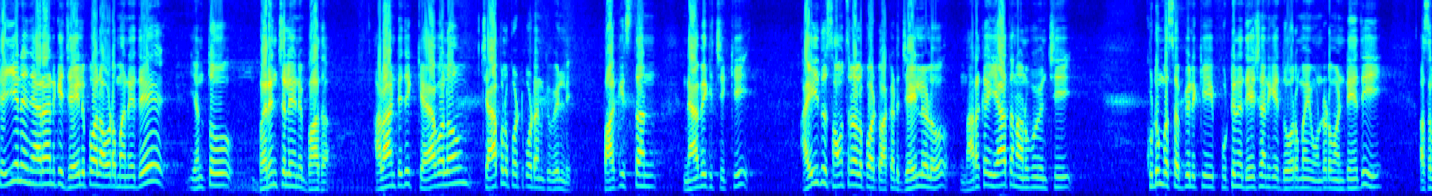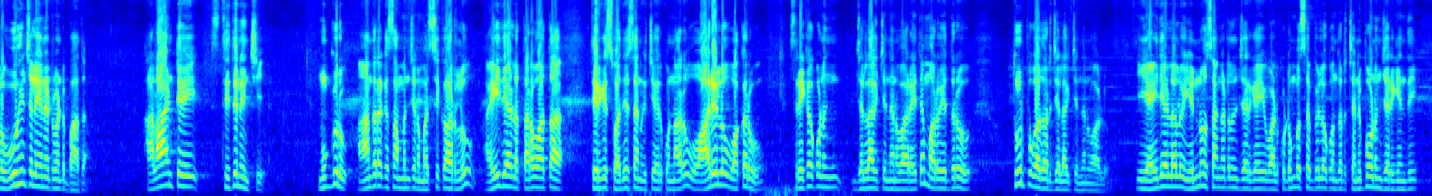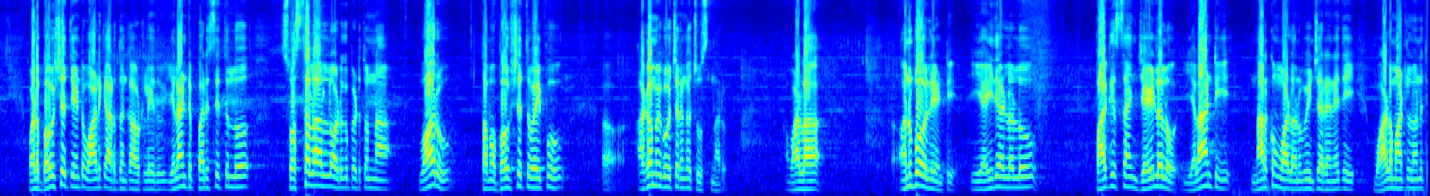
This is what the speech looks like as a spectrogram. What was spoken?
చెయ్యని నేరానికి జైలు పాలు అవడం అనేదే ఎంతో భరించలేని బాధ. అలాంటిది కేవలం చేపలు పట్టుకోవడానికి వెళ్ళి పాకిస్తాన్ నేవీకి చిక్కి ఐదు సంవత్సరాల పాటు అక్కడ జైళ్ళలో నరకయాతను అనుభవించి కుటుంబ సభ్యులకి పుట్టిన దేశానికి దూరమై ఉండడం అనేది అసలు ఊహించలేనటువంటి బాధ. అలాంటి స్థితి నుంచి ముగ్గురు ఆంధ్రాకి సంబంధించిన మత్స్యకారులు ఐదేళ్ళ తర్వాత తిరిగి స్వదేశానికి చేరుకున్నారు. వారిలో ఒకరు శ్రీకాకుళం జిల్లాకు చెందిన వారైతే మరో ఇద్దరు తూర్పుగోదావరి జిల్లాకు చెందిన వాళ్ళు. ఈ ఐదేళ్ళలో ఎన్నో సంఘటనలు జరిగాయి. వాళ్ళ కుటుంబ సభ్యుల్లో కొందరు చనిపోవడం జరిగింది. వాళ్ళ భవిష్యత్తు ఏంటో వాళ్ళకి అర్థం కావట్లేదు. ఇలాంటి పరిస్థితుల్లో స్వస్థలాల్లో అడుగుపెడుతున్న వారు తమ భవిష్యత్తు వైపు అగమగోచరంగా అగమ్యగోచరంగా చూస్తున్నారు. వాళ్ళ అనుభవాలు ఏంటి? ఈ ఐదేళ్ళలో పాకిస్తాన్ జైళ్ళలో ఎలాంటి నరకం వాళ్ళు అనుభవించారనేది వాళ్ళ మాటల్లోనే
